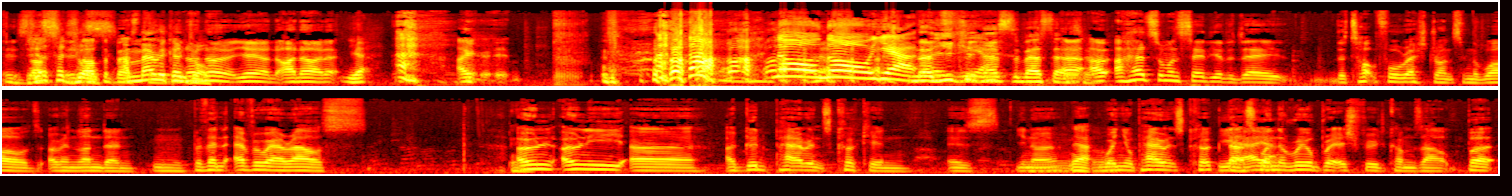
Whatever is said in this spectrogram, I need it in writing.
It's Just a joke. American no, joke. no, yeah, I know. I know. Yeah. I, it, No, no, yeah. No, uh, you can- yeah. That's the best answer. Uh, I, I heard someone say the other day the top four restaurants in the world are in London, Mm. but then everywhere else, only, only uh, a good parent's cooking is, you know, Yeah. when your parents cook, Yeah, that's when the real British food comes out. But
